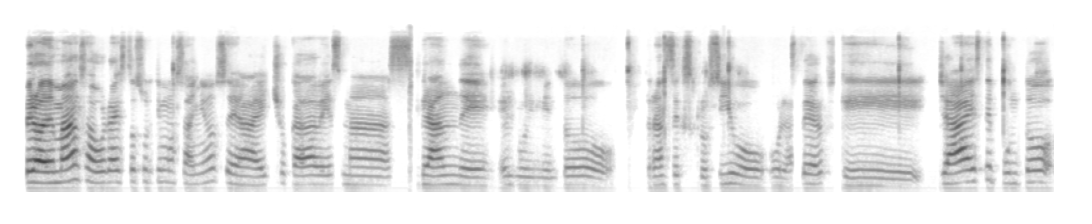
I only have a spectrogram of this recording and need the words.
Pero además ahora estos últimos años se ha hecho cada vez más grande el movimiento trans exclusivo o las TERFs, que ya a este punto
